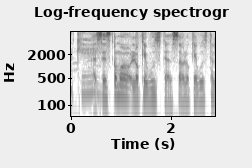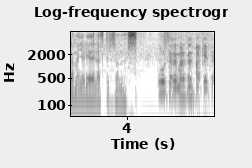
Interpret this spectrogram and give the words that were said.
Ok. Así es como lo que buscas o lo que busca la mayoría de las personas. ¿Cómo se remarca el paquete?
